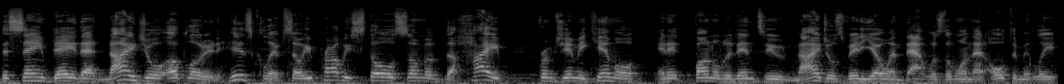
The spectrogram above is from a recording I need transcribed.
the same day that Nigel uploaded his clip. So he probably stole some of the hype from Jimmy Kimmel and it funneled it into Nigel's video and that was the one that ultimately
